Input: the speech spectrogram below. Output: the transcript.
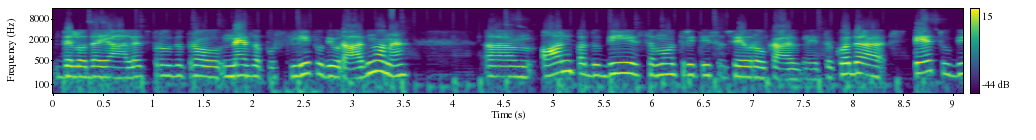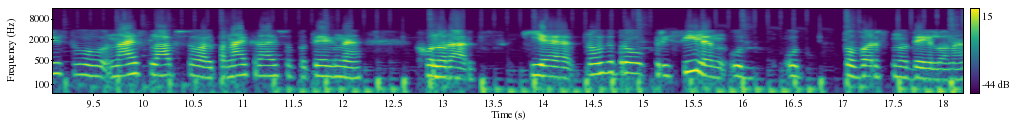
delodajalec pravzaprav ne zaposli, tudi uradno, ne, um, on pa dobi samo 3000 evrov kazni. Tako da spet v bistvu najslabšo ali pa najkrajšo potegne honorarc, ki je pravzaprav prisilen v, v to vrstno delo. Ne.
